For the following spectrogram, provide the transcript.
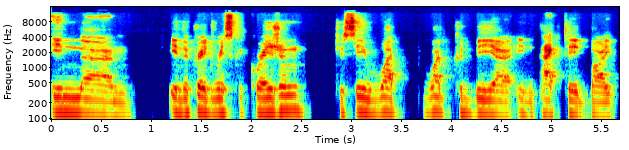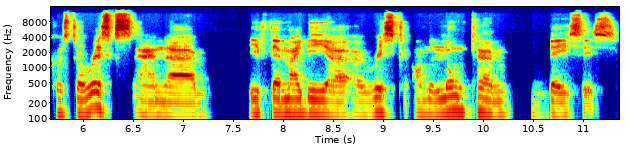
in um, in the credit risk equation to see what what could be uh, impacted by coastal risks and um, if there might be a, a risk on the long-term basis.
